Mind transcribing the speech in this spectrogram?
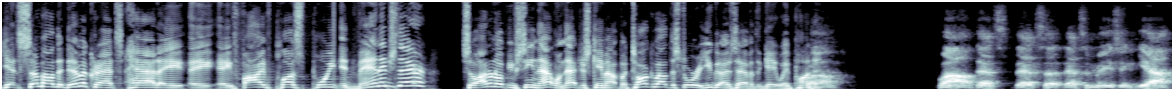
yet somehow the Democrats had a, a, a five plus point advantage there. So I don't know if you've seen that one. That just came out. But talk about the story you guys have at the Gateway Pundit. Wow, wow that's that's uh, that's amazing. Yeah,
